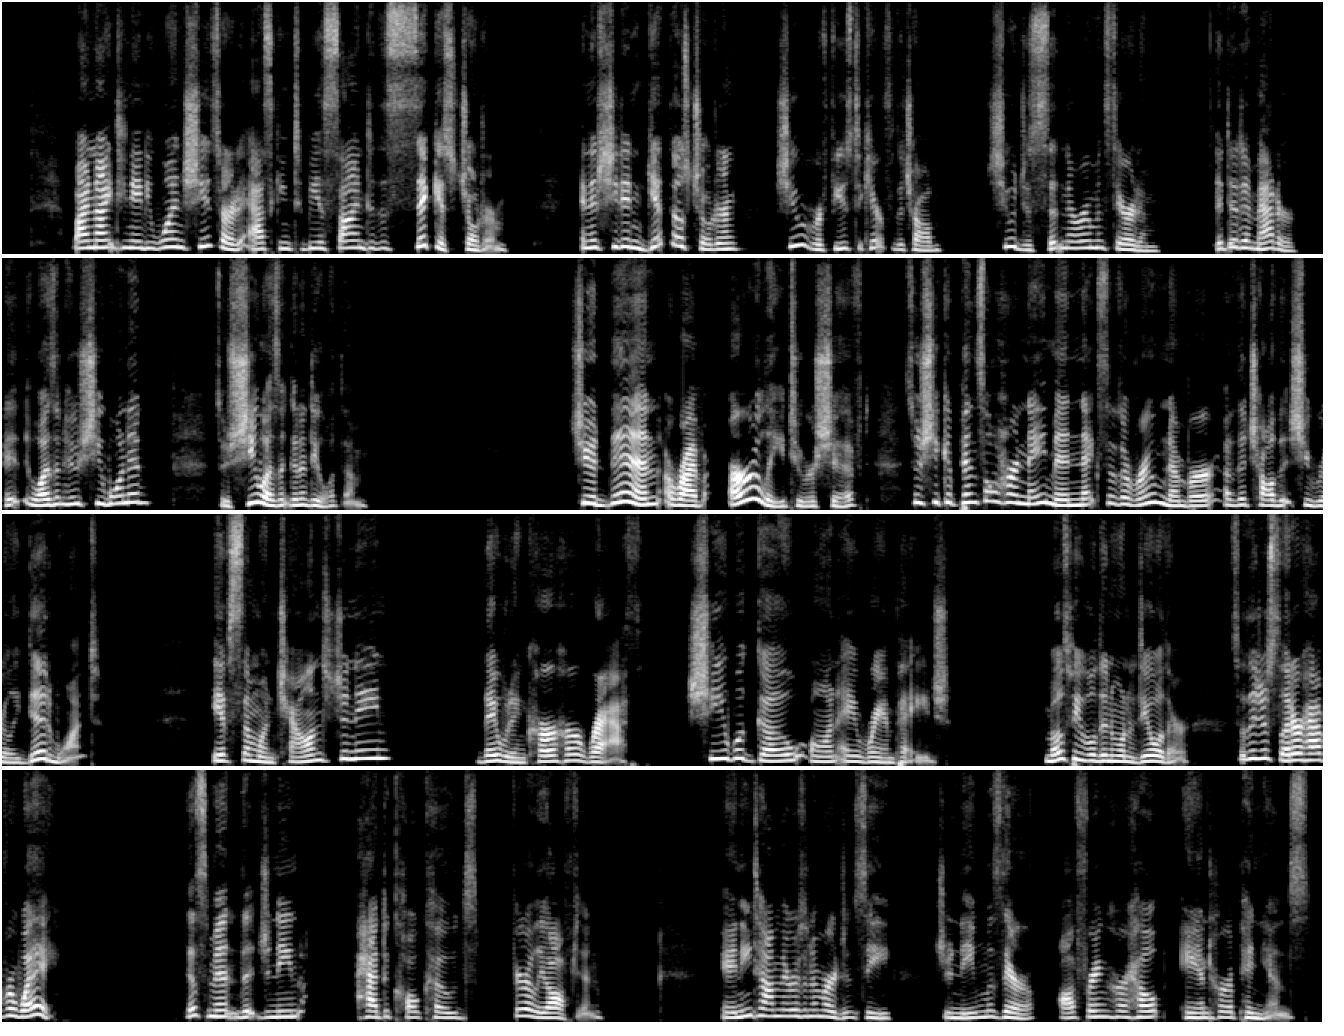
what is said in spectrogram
By 1981, she started asking to be assigned to the sickest children. And if she didn't get those children, she would refuse to care for the child. She would just sit in their room and stare at them. It didn't matter. It wasn't who she wanted, so she wasn't going to deal with them. She would then arrive early to her shift so she could pencil her name in next to the room number of the child that she really did want. If someone challenged Genene, they would incur her wrath. She would go on a rampage. Most people didn't want to deal with her, so they just let her have her way. This meant that Genene had to call codes fairly often. Anytime there was an emergency, Genene was there offering her help and her opinions.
